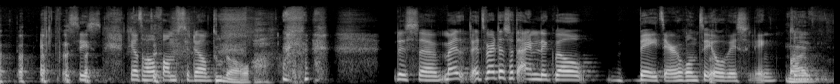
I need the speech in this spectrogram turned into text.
precies. Die had half Amsterdam. Toen al. Dus, eh, maar het werd dus uiteindelijk wel beter rond de eeuwwisseling. Maar Toen-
